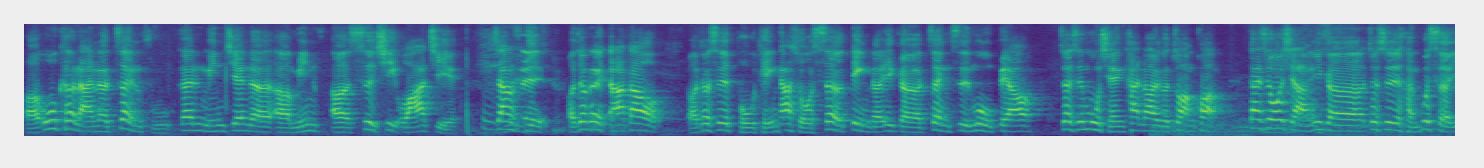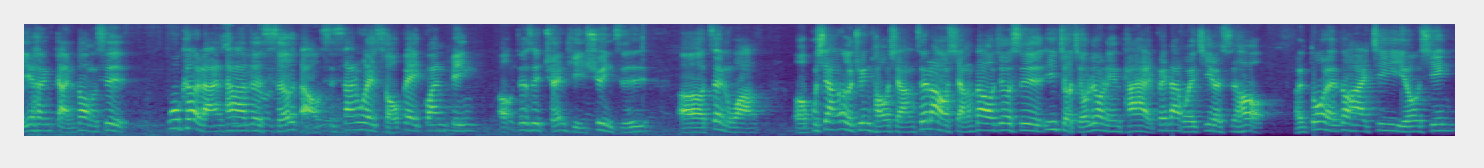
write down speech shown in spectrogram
呃乌克兰的政府跟民间的呃民呃士气瓦解，这样子我就可以达到呃就是普廷他所设定的一个政治目标。这是目前看到一个状况，但是我想一个就是很不舍也很感动是乌克兰他的蛇岛十三位守备官兵哦，就是全体殉职呃阵亡哦，不向俄军投降，这让我想到就是一九九六年台海飞弹危机的时候，很多人都还记忆犹新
